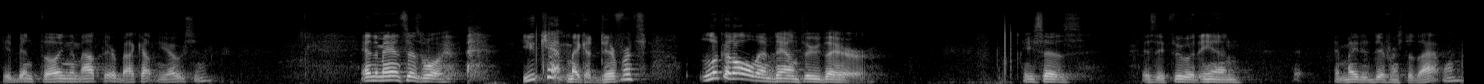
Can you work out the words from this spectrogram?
He'd been throwing them out there back out in the ocean. And the man says, Well, you can't make a difference. Look at all them down through there. He says, as he threw it in, it made a difference to that one.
